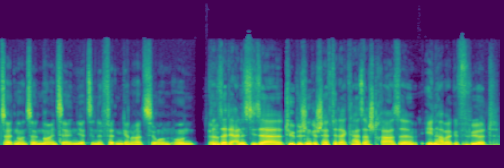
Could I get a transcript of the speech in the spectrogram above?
seit 1919, jetzt in der vierten Generation. Und, Dann seid ihr eines dieser typischen Geschäfte der Kaiserstraße, Inhaber geführt,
